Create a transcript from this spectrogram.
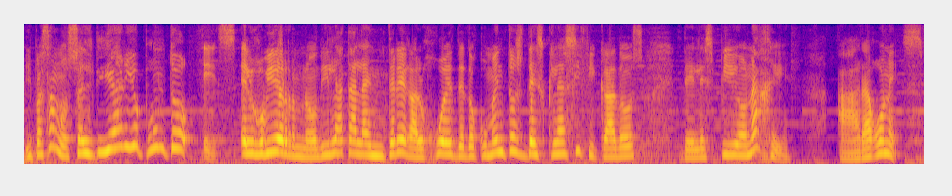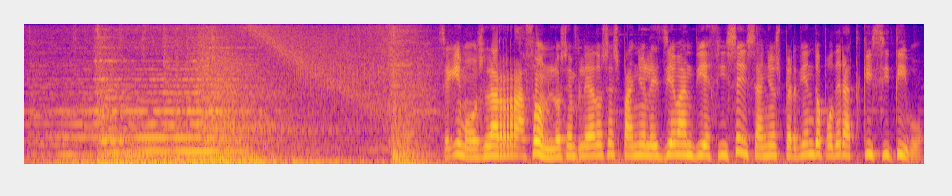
Y pasamos al diario.es. El gobierno dilata la entrega al juez de documentos desclasificados del espionaje a Aragonés. Seguimos, la razón. Los empleados españoles llevan 16 años perdiendo poder adquisitivo.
